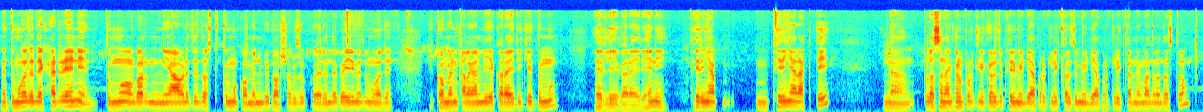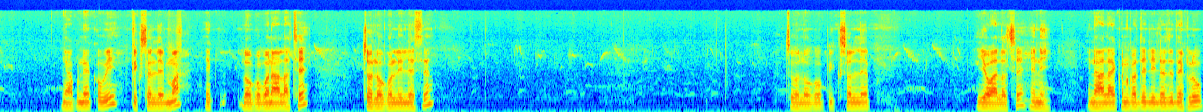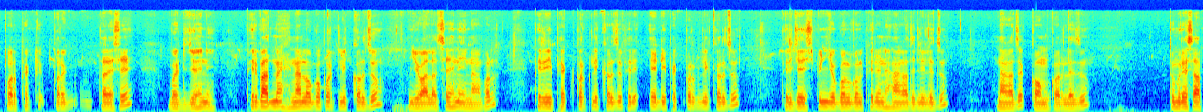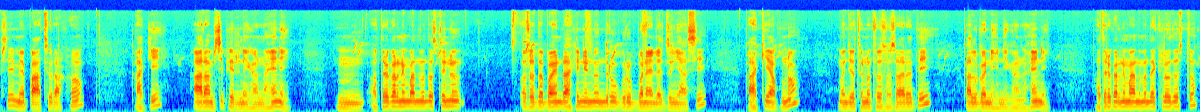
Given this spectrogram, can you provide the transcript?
मैं तुमको जो देखा रही है तुम अगर नहीं आवड़े तो दोस्तों तुम कमेंट भी कर सकते कह रहे तो कही मैं तुमको कमेंट कल लिए कराई रही कि तुम हेर लिए कराई रही है फिर यहाँ फिर यहाँ रखती, ना प्लस आइकन पर क्लिक कर फिर मीडिया पर क्लिक कर मीडिया पर क्लिक करने के बाद में दोस्तों, यहाँ अपने को भी पिक्सल लेब में एक लोगो बनाला है चो लोगो ले ले से। चो लोगो पिक्सल लेब ये वाला है है नहीं? इन वाला आइकन कर दे लीला जो देख लो परफेक्ट पर तरह से बैठ जाए है नहीं? फिर बाद में हेना लोगो पर क्लिक कर जो, ये वाला है नहीं, यहाँ पर। फिर इफ़ेक्ट पर क्लिक कर जो, फिर एड इफ़ेक्ट पर क्लिक कर जो, फिर जो स्पिन जो गोल गोल फिर हेना ले ले जो हेना गाजे कम कर ले जो। तुम्हारे हिसाब से मैं पाँचों रखो ताकि आराम से फिर नहीं करना, है नहीं? अतर करने के बाद में दोस्तों इन दबाइन राखी इन ग्रुप बना ले जो यहाँ से, ताकि अपनो, मैं जो थो ससारे थी को नहीं करना है नहीं? अतर करने के बाद में देख लो दोस्तों,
